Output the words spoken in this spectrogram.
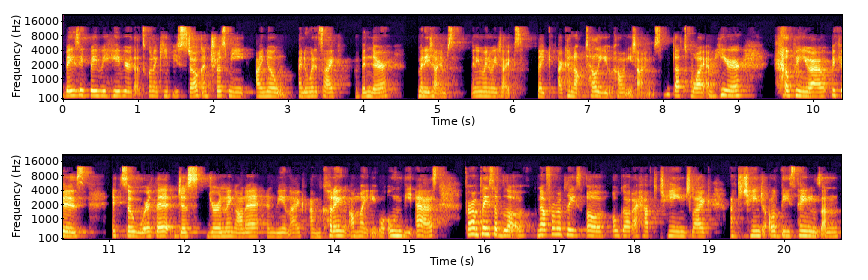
basic behavior that's going to keep you stuck. And trust me i know i know what it's like. I've been there many times, many, many, many times. Like I cannot tell you how many times. That's why I'm here helping you out because it's so worth it just journaling on it and being like, I'm cutting on my own BS from a place of love, not from a place of, oh God, I have to change, like I have to change all of these things and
